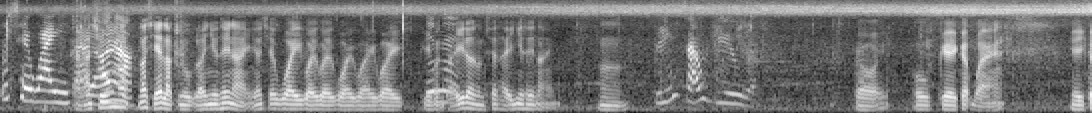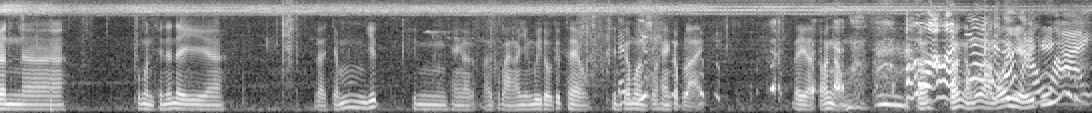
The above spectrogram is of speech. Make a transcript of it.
Nó sẽ quay hạ xuống nó, nó sẽ lật ngược lại như thế này. Nó sẽ quay quay quay quay quay quay. Khi mình đẩy lên mình sẽ thấy như thế này. Ừ. Tiếng 6 kêu rồi. Rồi ok các bạn. Thì kênh à, của mình sẽ đến đây à, là chấm dứt xin hẹn gặp lại các bạn ở những video tiếp theo. Xin Chấm cảm ơn và hẹn gặp lại. Đây là tỏi ngọng. Tỏi tỏi ngọng là có nhiều ý kiến. Hoài.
